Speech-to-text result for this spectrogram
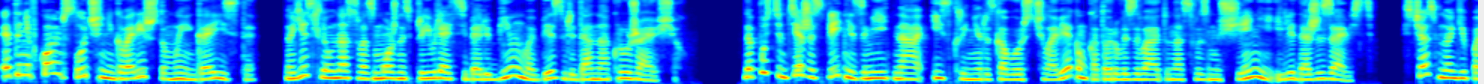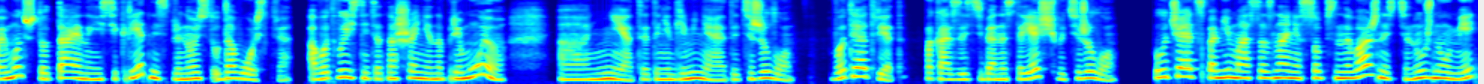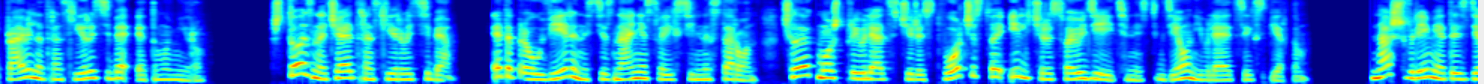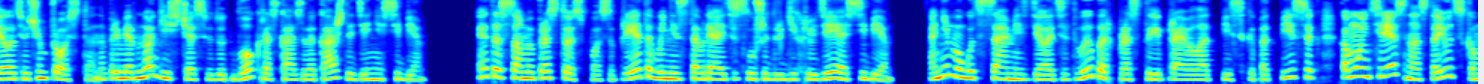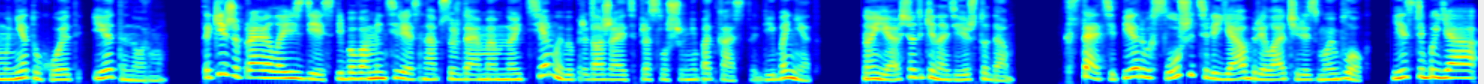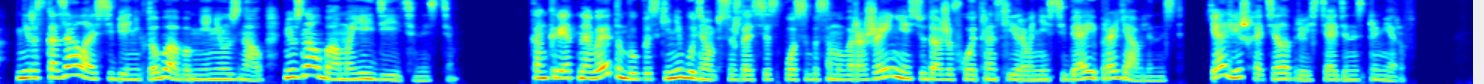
Это ни в коем случае не говорит, что мы эгоисты, но если у нас возможность проявлять себя любимого без вреда на окружающих. Допустим, те же сплетни заменить на искренний разговор с человеком, который вызывает у нас возмущение или даже зависть. Сейчас многие поймут, что тайна и секретность приносят удовольствие, а вот выяснить отношения напрямую а, нет, это не для меня, это тяжело. Вот и ответ. Показывать себя настоящего тяжело. Получается, помимо осознания собственной важности, нужно уметь правильно транслировать себя этому миру. Что означает транслировать себя? Это про уверенность и знание своих сильных сторон. Человек может проявляться через творчество или через свою деятельность, где он является экспертом. В наше время это сделать очень просто. Например, многие сейчас ведут блог, рассказывая каждый день о себе. Это самый простой способ. При этом вы не заставляете слушать других людей о себе. Они могут сами сделать этот выбор, простые правила отписок и подписок. Кому интересно, остаются, кому нет, уходят. И это норма. Такие же правила и здесь. Либо вам интересна обсуждаемая мной тема, и вы продолжаете прослушивание подкаста, либо нет. Но я все-таки надеюсь, что да. Кстати, первых слушателей я обрела через мой блог. Если бы я не рассказала о себе, никто бы обо мне не узнал, не узнал бы о моей деятельности. Конкретно в этом выпуске не будем обсуждать все способы самовыражения, сюда же входит транслирование себя и проявленность. Я лишь хотела привести один из примеров.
